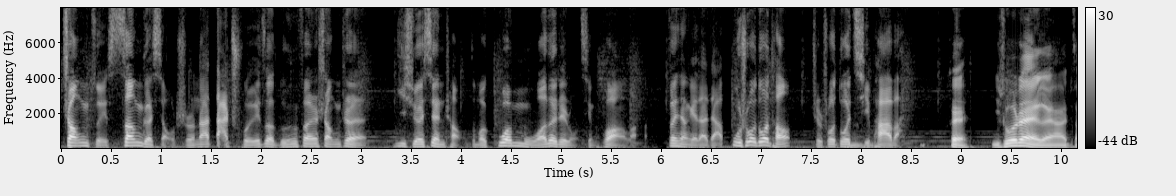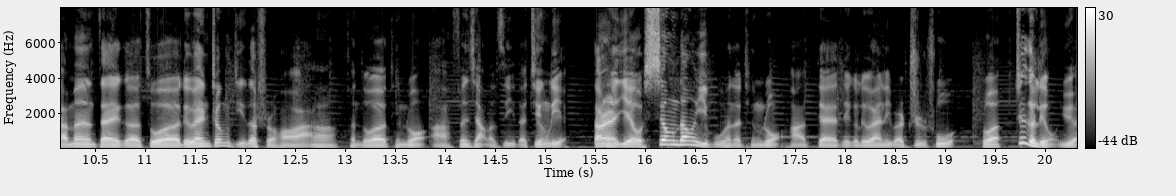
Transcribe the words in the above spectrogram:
张嘴三个小时拿大锤子轮番上阵，医学现场这么观摩的这种情况了。分享给大家，不说多疼，只说多奇葩吧。嘿，你说这个呀，咱们在这个做留言征集的时候啊，啊很多听众啊分享了自己的经历，当然也有相当一部分的听众啊，在这个留言里边指出说，这个领域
